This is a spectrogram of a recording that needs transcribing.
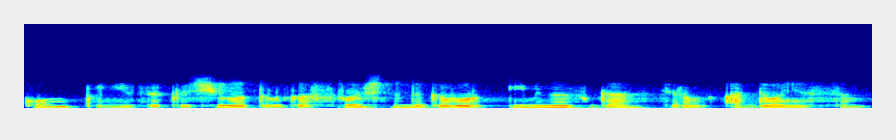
Company заключила долгосрочный договор именно с гангстером Адонисом?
